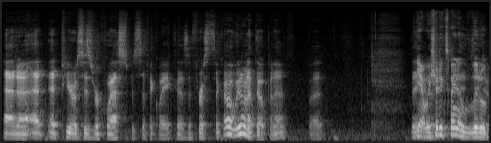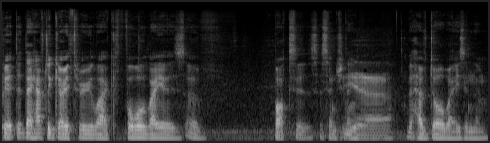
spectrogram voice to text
at uh, at at Pierce's request specifically because at first it's like oh we don't have to open it but they Yeah, we should explain a They- they little do it. bit that they have to go through like four layers of boxes, essentially, yeah that have doorways in them.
